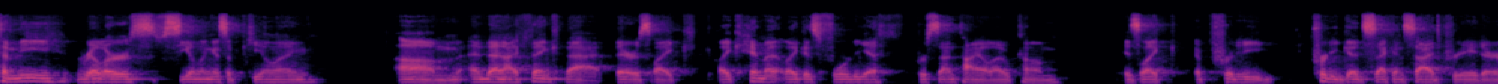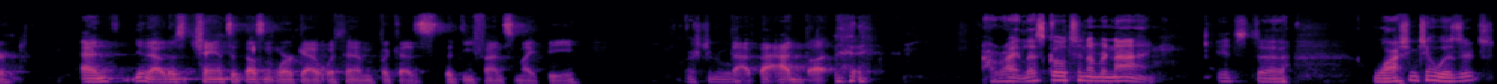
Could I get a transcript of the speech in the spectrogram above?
to me, Riller's ceiling is appealing. Um, and then I think that there's like like him at like his 40th percentile outcome is like a pretty pretty good second side creator. And you know, there's a chance it doesn't work out with him because the defense might be questionable that bad. But all right, let's go to number nine. It's the Washington Wizards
